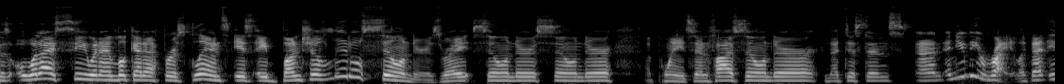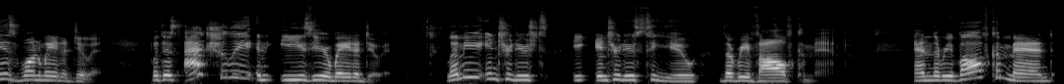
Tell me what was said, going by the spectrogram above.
because what I see when I look at it at first glance is a bunch of little cylinders, right? Cylinder, cylinder, a 0.875 cylinder, in that distance. And, and you'd be right, like that is one way to do it. But there's actually an easier way to do it. Let me introduce, introduce to you the revolve command. And the revolve command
